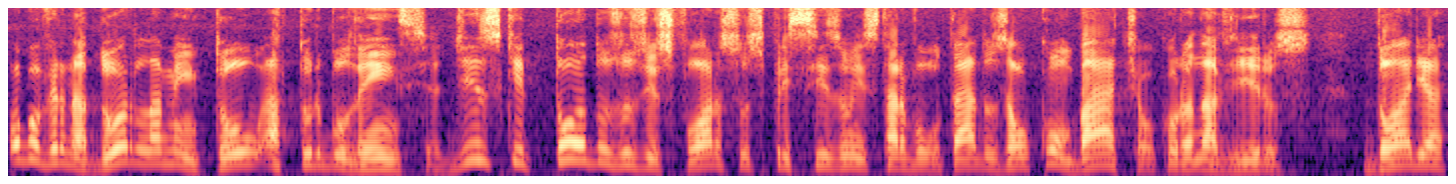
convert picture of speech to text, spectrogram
O governador lamentou a turbulência. Diz que todos os esforços precisam estar voltados ao combate ao coronavírus. Dória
